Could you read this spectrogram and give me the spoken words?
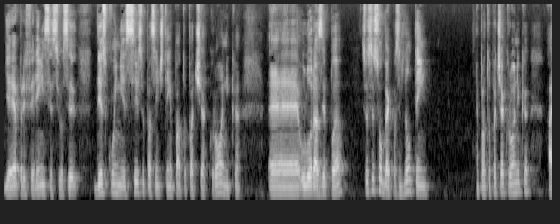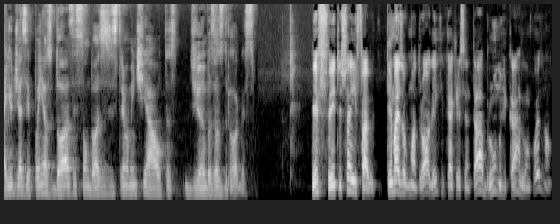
E aí a preferência, se você desconhecer se o paciente tem hepatopatia crônica, é o lorazepam. Se você souber que o paciente não tem hepatopatia crônica, aí o diazepam e as doses são doses extremamente altas de ambas as drogas. Perfeito, isso aí, Fábio. Tem mais alguma droga aí que quer acrescentar? Bruno, Ricardo, alguma coisa não?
